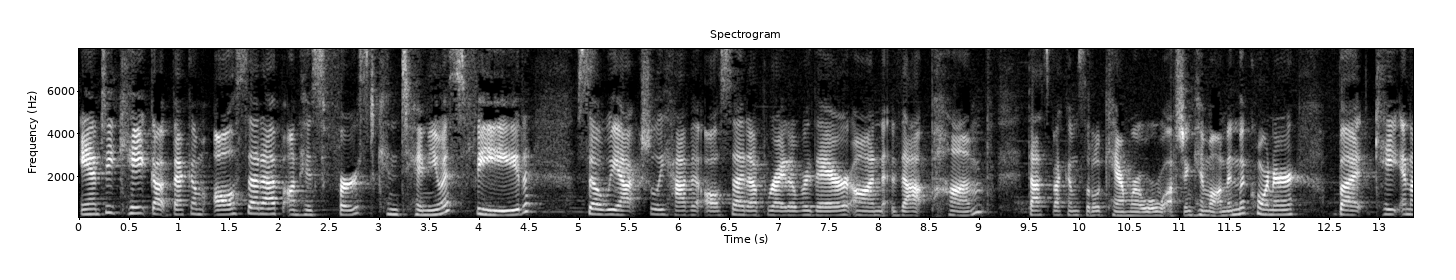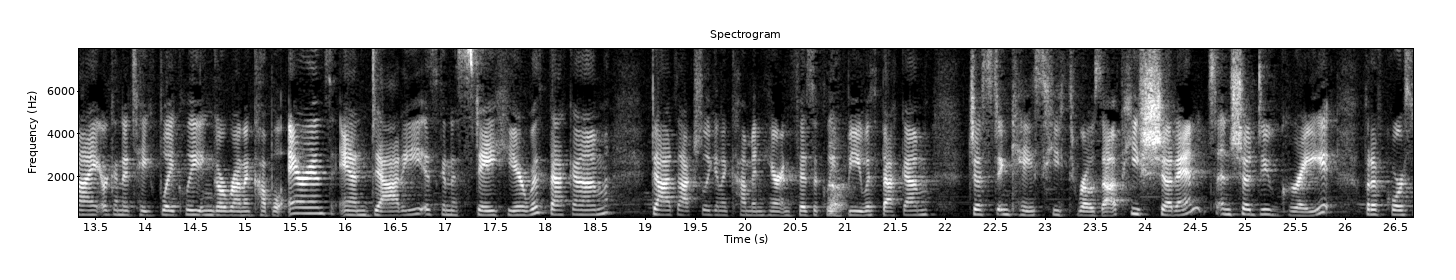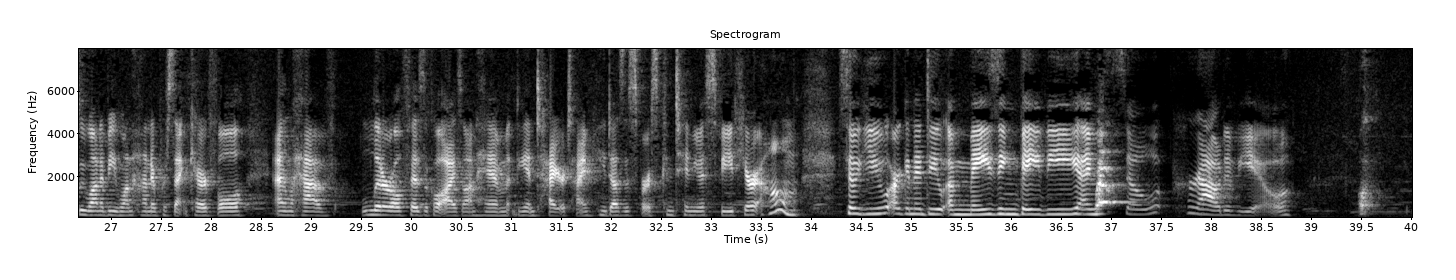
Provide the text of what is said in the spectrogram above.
Auntie Kate got Beckham all set up on his first continuous feed. So we actually have it all set up right over there on that pump. That's Beckham's little camera we're watching him on in the corner. But Kate and I are gonna take Blakely and go run a couple errands and Daddy is gonna stay here with Beckham. Dad's actually gonna come in here and physically be with Beckham just in case he throws up. He shouldn't and should do great, but of course we wanna be 100% careful and have literal physical eyes on him the entire time he does his first continuous feed here at home. So you are gonna do amazing, baby. I'm so proud of you.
